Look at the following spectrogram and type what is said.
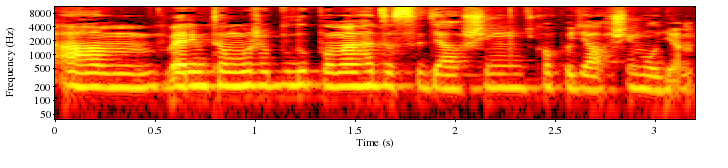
um, verím tomu, že budú pomáhať zase ďalším, kopu ďalším ľuďom.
